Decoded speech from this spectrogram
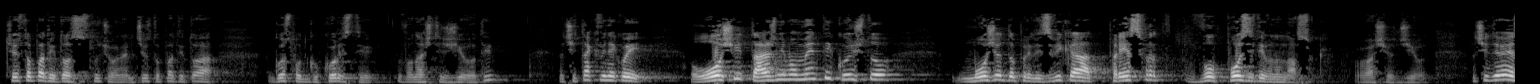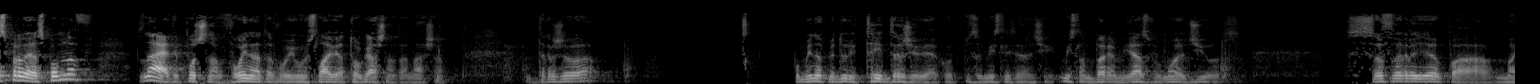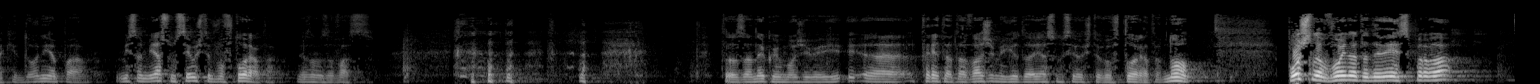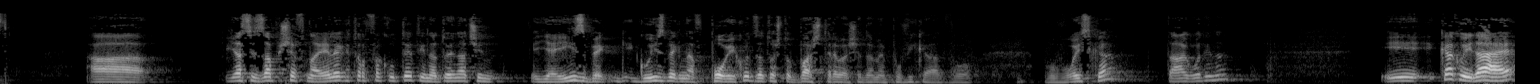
Често пати тоа се случува, нели? Често пати тоа Господ го користи во нашите животи. Значи, такви некои лоши, тажни моменти, кои што можат да предизвикаат пресврт во позитивна насока во вашиот живот. Значи, 91 ја спомнав, знаете, почна војната во Југославија, тогашната наша држава. Поминавме дури три држави, ако замислите, значи, мислам барем јас во мојот живот, СФРЈ, па Македонија, па... Мислам, јас сум се уште во втората, не знам за вас. Тоа за некој може би третата важи, меѓутоа јас сум се уште во втората. Но, почна војната 91 а јас се запишев на електрофакултет и на тој начин ја избег, го избегнав повикот, затоа што баш требаше да ме повикаат во, во војска таа година. И како и да е,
